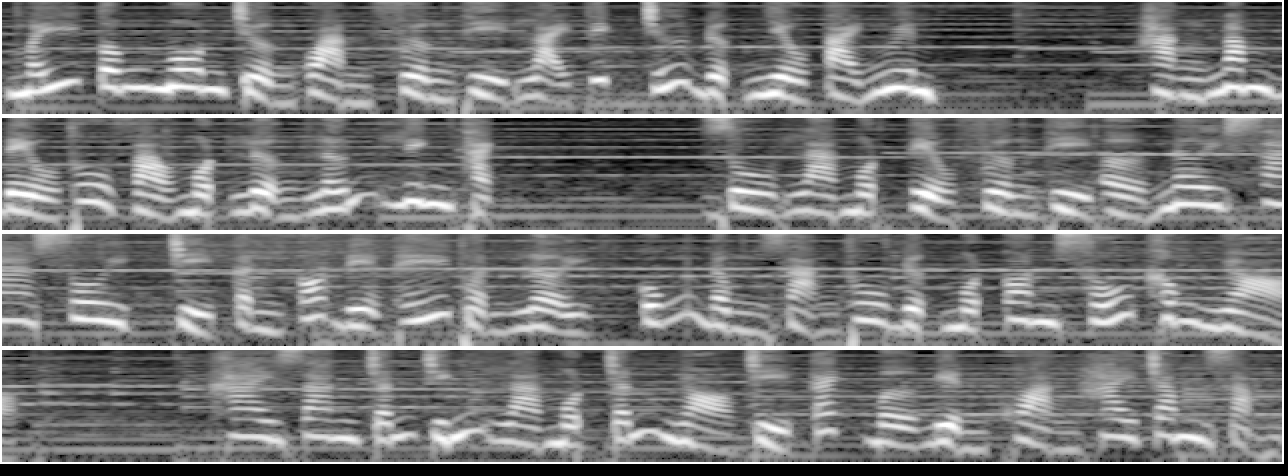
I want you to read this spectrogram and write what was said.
Mấy tôn môn trưởng quản phường thị lại tích trữ được nhiều tài nguyên. Hàng năm đều thu vào một lượng lớn linh thạch. Dù là một tiểu phường thì ở nơi xa xôi, Chỉ cần có địa thế thuận lợi Cũng đồng dạng thu được một con số không nhỏ. Khai Giang Trấn chính là một trấn nhỏ chỉ cách bờ biển khoảng 200 dặm.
